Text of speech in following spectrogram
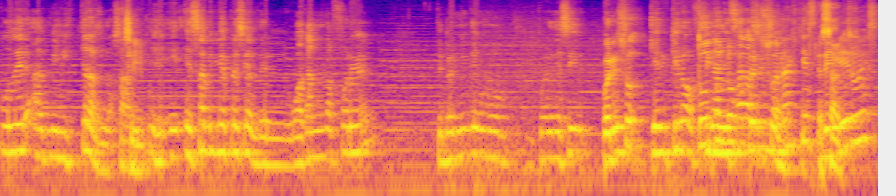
poder administrarla. O sea, Sí. e- e- esa habilidad especial del Wakanda Forever te permite como poder decir, Por eso quiero, quiero todos los personajes de Exacto. héroes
